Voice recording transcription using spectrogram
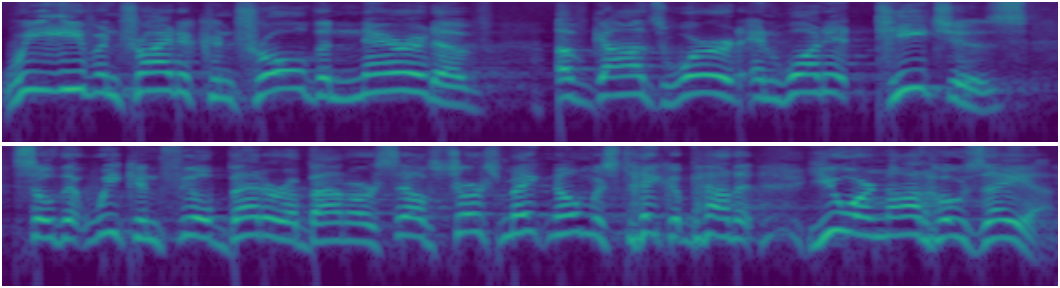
We even try to control the narrative of God's word and what it teaches so that we can feel better about ourselves. Church, make no mistake about it, you are not Hosea.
